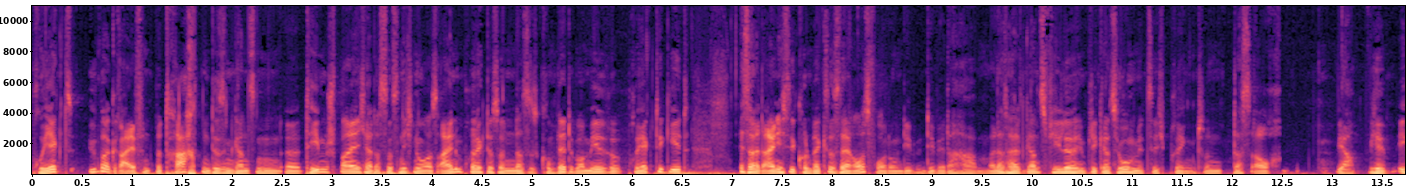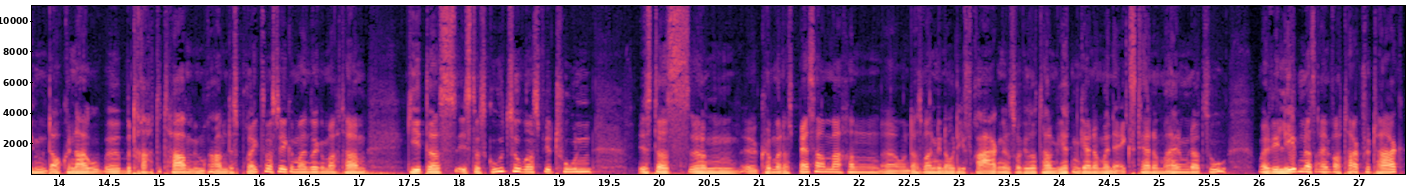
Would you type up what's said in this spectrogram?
projektübergreifend betrachten, diesen ganzen äh, Themenspeicher, dass das nicht nur aus einem Projekt ist, sondern dass es komplett über mehrere Projekte geht, ist halt eigentlich die komplexeste Herausforderung, die, die wir da haben, weil das halt ganz viele Implikationen mit sich bringt und das auch ja, wir eben auch genau äh, betrachtet haben im Rahmen des Projekts, was wir gemeinsam gemacht haben. Geht das, ist das gut so, was wir tun? Ist das, ähm, äh, können wir das besser machen? Äh, und das waren genau die Fragen, dass wir gesagt haben, wir hätten gerne mal eine externe Meinung dazu, weil wir leben das einfach Tag für Tag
